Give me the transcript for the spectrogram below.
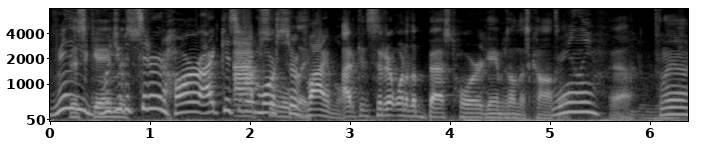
Really? this game Would you consider it horror? I'd consider it more survival. I'd consider it one of the best horror games on this console. Really? Yeah. Uh,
